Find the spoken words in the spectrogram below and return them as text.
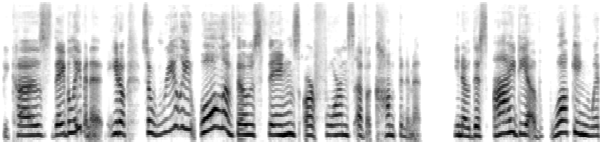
because they believe in it. You know, so really all of those things are forms of accompaniment. You know, this idea of walking with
